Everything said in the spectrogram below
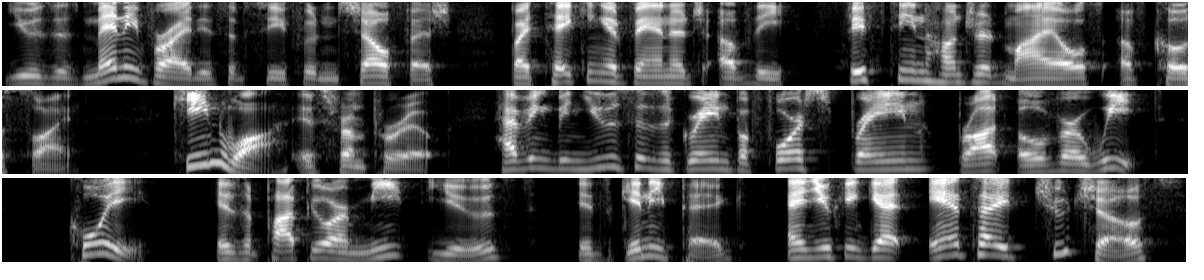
uses many varieties of seafood and shellfish by taking advantage of the 1,500 miles of coastline. Quinoa is from Peru, having been used as a grain before Spain brought over wheat. Cuy is a popular meat used, it's guinea pig, and you can get antichuchos,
